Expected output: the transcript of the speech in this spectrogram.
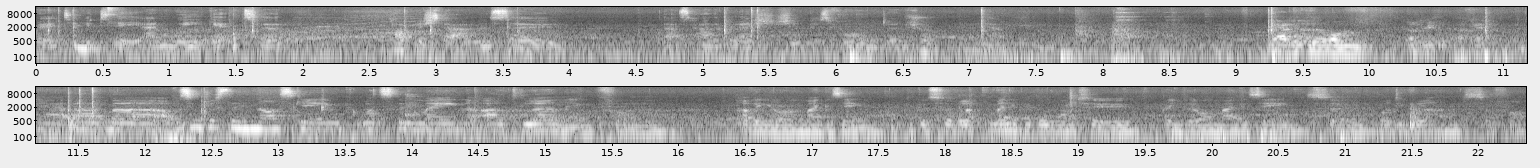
creativity, and we get to publish that, and so that's how the relationship is formed, and Sure. Yeah. Had another one. Okay. okay. Yeah, um, uh, I was interested in asking what's the main art learning from having your own magazine? Because sort of like many people want to print their own magazine. So what have you learned so far?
